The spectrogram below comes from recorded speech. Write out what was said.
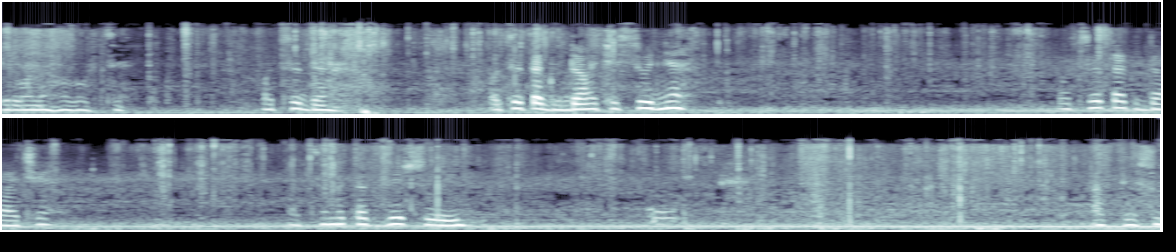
червоноголовці. Оце да. Оце так вдача сьогодні. Оце так вдача. Оце ми так зайшли. А це що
